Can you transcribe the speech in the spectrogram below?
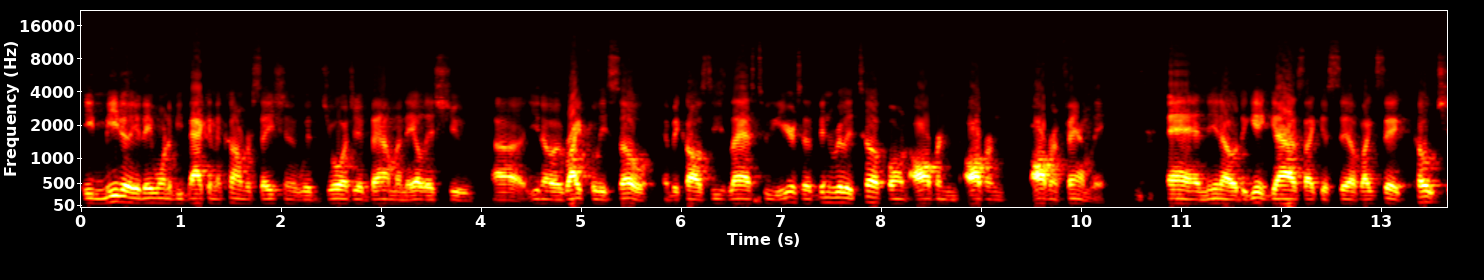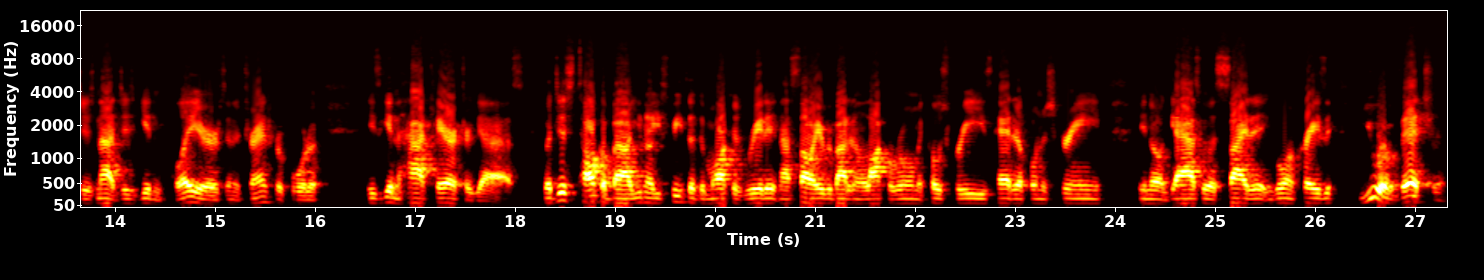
immediately they want to be back in the conversation with Georgia, Bama, and LSU. Uh, you know, rightfully so, and because these last two years have been really tough on Auburn, Auburn, Auburn family. And you know, to get guys like yourself, like I said, coach is not just getting players in the transfer portal; he's getting high character guys. But just talk about, you know, you speak to Demarcus Riddick, and I saw everybody in the locker room, and Coach Freeze had it up on the screen. You know, guys were excited and going crazy. You are a veteran.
